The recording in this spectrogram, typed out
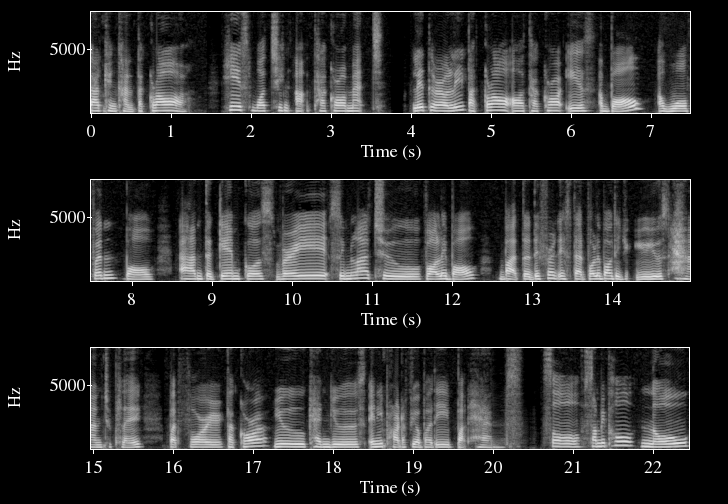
การแข่งขันตะกร้อ He is watching a takraw match. Literally, takraw or takraw is a ball, a woven ball, and the game goes very similar to volleyball. But the difference is that volleyball you use hand to play, but for takraw you can use any part of your body but hands. So some people know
